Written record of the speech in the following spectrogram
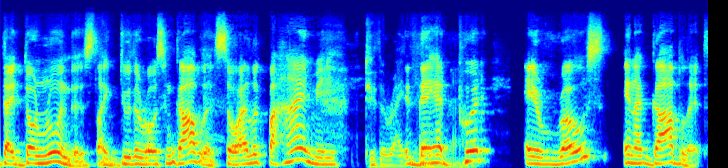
don't ruin this? Like, do the rose and goblet." So I look behind me. Do the right. They thing, had man. put a rose in a goblet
